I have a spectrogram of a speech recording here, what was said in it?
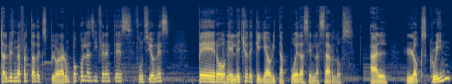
Tal vez me ha faltado explorar un poco las diferentes funciones, pero el hecho de que ya ahorita puedas enlazarlos al lock screen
